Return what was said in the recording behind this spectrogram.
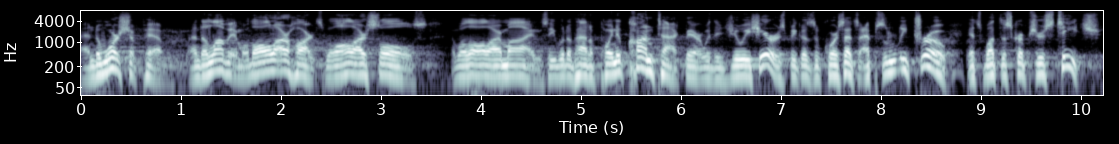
and to worship Him and to love Him with all our hearts, with all our souls, and with all our minds. He would have had a point of contact there with the Jewish hearers because, of course, that's absolutely true. It's what the Scriptures teach.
